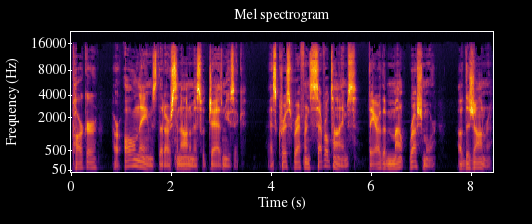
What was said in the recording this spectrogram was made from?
Parker are all names that are synonymous with jazz music. As Chris referenced several times, they are the Mount Rushmore of the genre.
